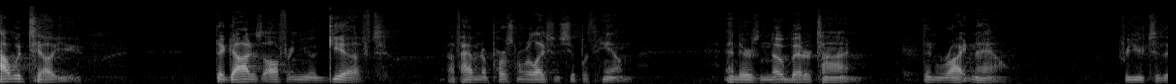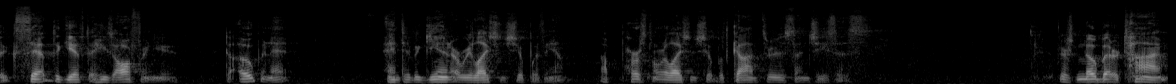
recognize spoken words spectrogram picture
I would tell you that God is offering you a gift of having a personal relationship with Him. And there's no better time than right now for you to accept the gift that He's offering you, to open it, and to begin a relationship with Him, a personal relationship with God through His Son Jesus. There's no better time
